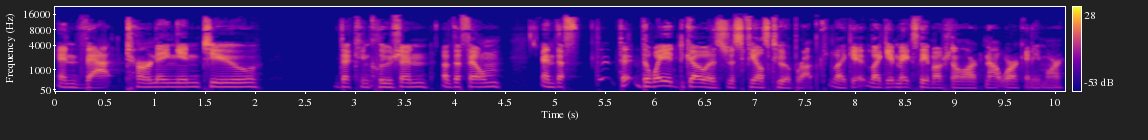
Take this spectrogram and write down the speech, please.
and that turning into the conclusion of the film and the the, the way it goes just feels too abrupt. Like it like it makes the emotional arc not work anymore.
